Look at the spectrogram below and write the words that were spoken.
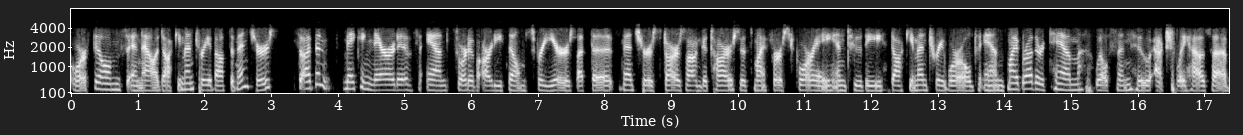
or films, and now a documentary about the ventures. So I've been making narrative and sort of arty films for years. At the Venture Stars on Guitars is my first foray into the documentary world. And my brother Tim Wilson, who actually has a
